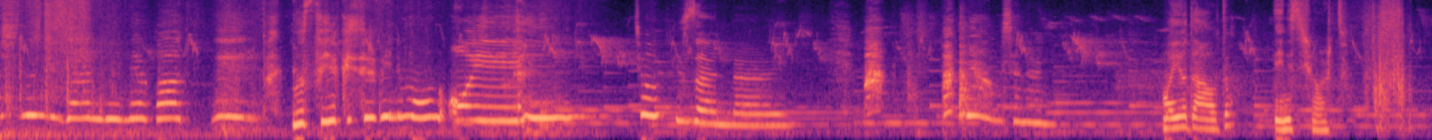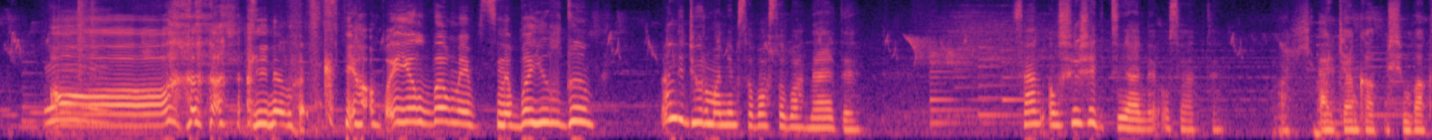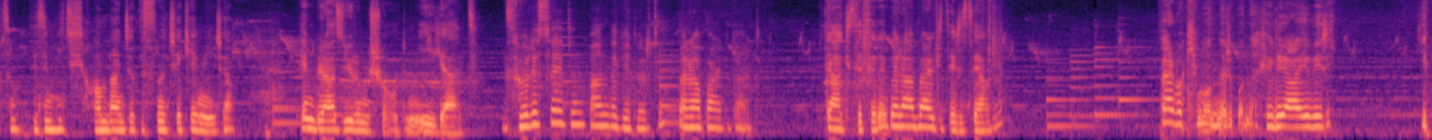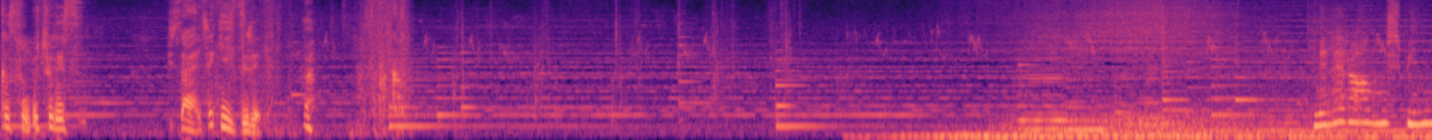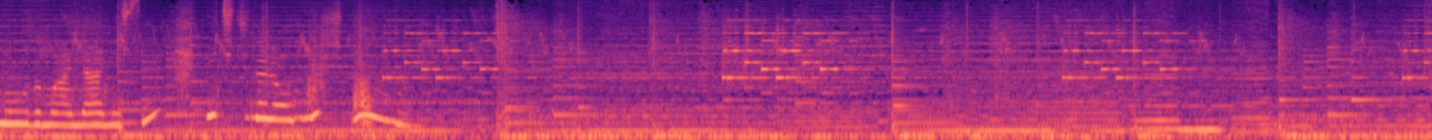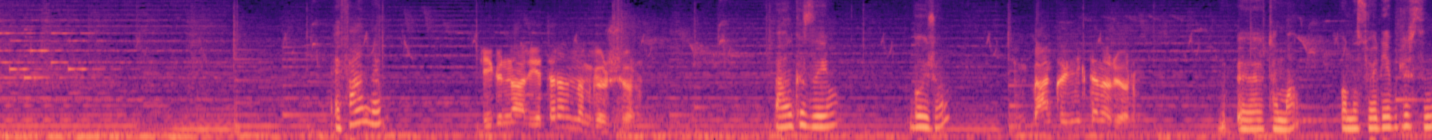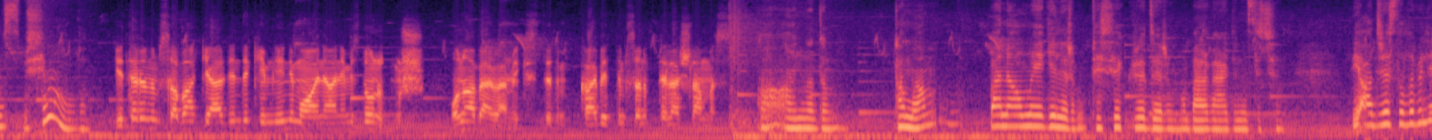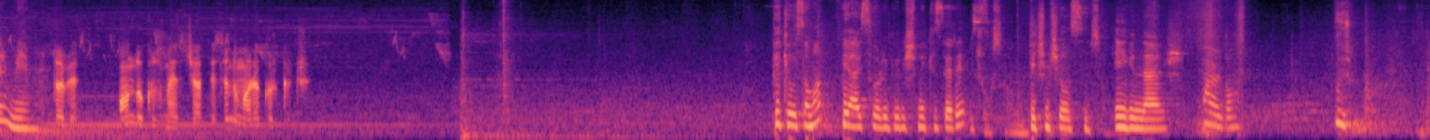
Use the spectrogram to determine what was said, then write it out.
saçının güzelliğine bak. Bak nasıl yakışır benim oğlum. Ay çok güzeller. Bak, bak ne almış anneanne. Mayo da aldım. Deniz şort. Aa, Line bak. Ya bayıldım hepsine, bayıldım. Ben de diyorum annem sabah sabah nerede? Sen alışverişe gittin yani o saatte. Ay erken kalkmışım baktım. Dedim hiç Handan Cadısı'nı çekemeyeceğim. Hem biraz yürümüş oldum, iyi geldi. Söyleseydin ben de gelirdim, beraber giderdik. Bir dahaki sefere beraber gideriz yavrum. Ver bakayım onları bana, Hülya'ya vereyim. Yıkasın, ütülesin. Güzelce giydirelim. Heh, bakalım. Neler almış benim oğlum anneannesi? Ne çiçeler olmuş. Hmm. Efendim, İyi günler. Yeter Hanım'la mı görüşüyorum? ben kızıyım. Buyurun. Ben klinikten arıyorum. Ee, tamam. Bana söyleyebilirsiniz. Bir şey mi oldu? Yeter Hanım sabah geldiğinde kimliğini muayenehanemizde unutmuş. Onu haber vermek istedim. Kaybettim sanıp telaşlanmasın. Aa, anladım. Tamam. Ben almaya gelirim. Teşekkür ederim haber verdiğiniz için. Bir adres alabilir miyim? Tabii. 19 Mayıs Caddesi numara 43. Peki o zaman bir ay sonra görüşmek üzere. Çok sağ olun. Geçmiş olsun. İyi günler. Pardon. Buyurun.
